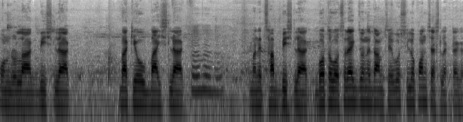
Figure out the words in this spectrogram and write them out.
পনেরো লাখ বিশ লাখ বা কেউ বাইশ লাখ মানে ছাব্বিশ লাখ। গত বছর একজনের দাম চেয়ে বসছিল পঞ্চাশ লাখ টাকা।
